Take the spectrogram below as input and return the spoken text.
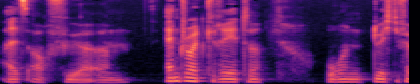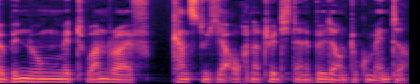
als auch für ähm, Android-Geräte. Und durch die Verbindung mit OneDrive kannst du hier auch natürlich deine Bilder und Dokumente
